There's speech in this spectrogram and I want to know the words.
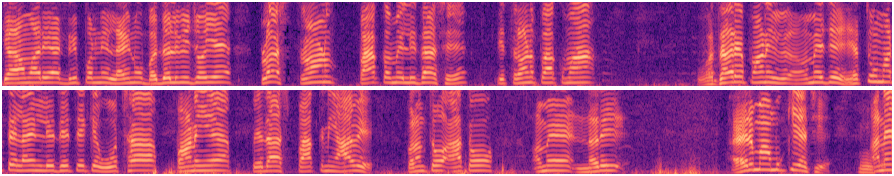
કે અમારી આ ડ્રીપરની લાઈનો બદલવી જોઈએ. પ્લસ ત્રણ પાક અમે લીધા છે. એ ત્રણ પાકમાં વધારે પાણી અમે જે હેતુ માટે લાઈન લીધી હતી કે ઓછા પાણીએ પેદાશ પાકની આવે. પરંતુ આ તો અમે નરી હેરમાં મૂકીએ છીએ. અને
